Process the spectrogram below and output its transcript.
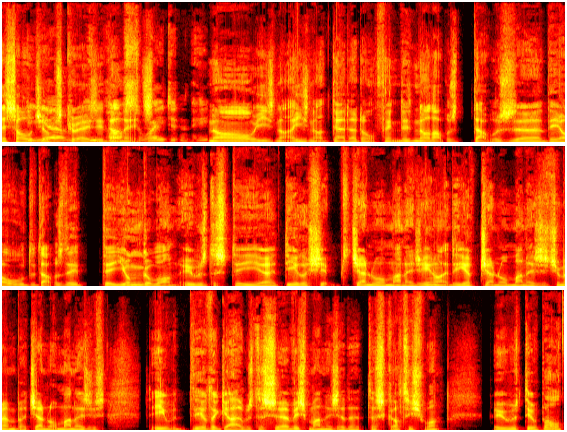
This whole he, job's um, crazy, passed it? away, didn't he? No, he's not. He's not dead. I don't think. No, that was that was uh, the old. That was the the younger one who was the, the uh, dealership general manager. You know, like the general managers. Do you remember general managers? He, the other guy was the service manager, the, the Scottish one. Who was they were both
